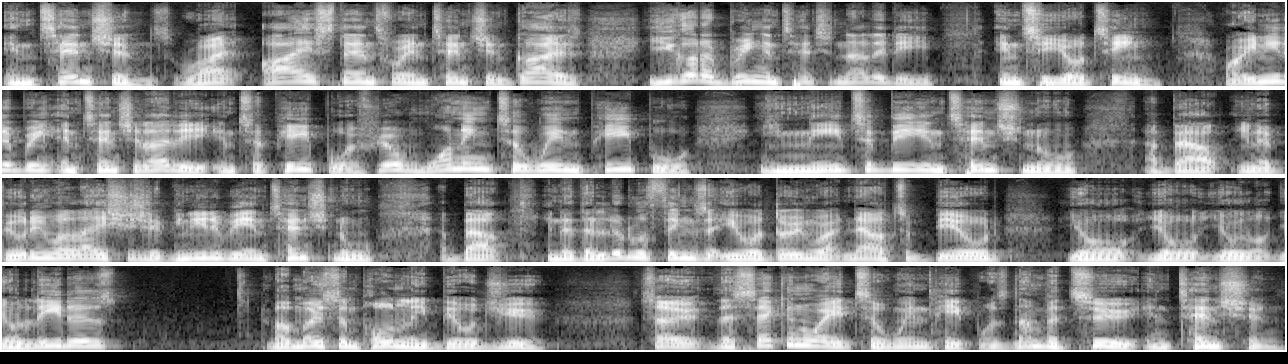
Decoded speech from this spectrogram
intentions, right? I stands for intention. Guys, you got to bring intentionality into your team, right? You need to bring intentionality into people. If you're wanting to win people, you need to be intentional about, you know, building relationship. You need to be intentional about, you know, the little things that you are doing right now to build your, your, your, your leaders, but most importantly, build you. So the second way to win people is number two, intention.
